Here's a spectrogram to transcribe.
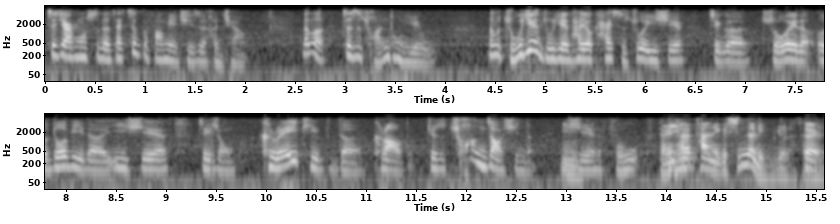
这家公司呢，在这个方面其实很强。那么这是传统业务，那么逐渐逐渐，他又开始做一些这个所谓的 Adobe 的一些这种 creative 的 cloud，就是创造性的一些服务。等于他探了一个新的领域了。对，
